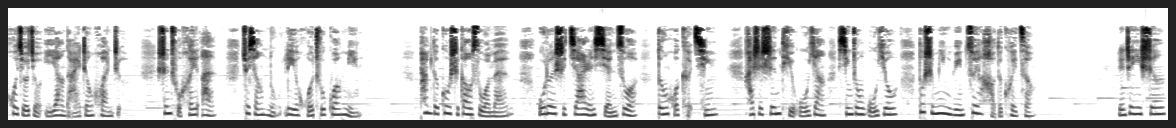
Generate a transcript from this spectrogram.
霍九九一样的癌症患者，身处黑暗，却想努力活出光明。他们的故事告诉我们，无论是家人闲坐、灯火可亲，还是身体无恙、心中无忧，都是命运最好的馈赠。人这一生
